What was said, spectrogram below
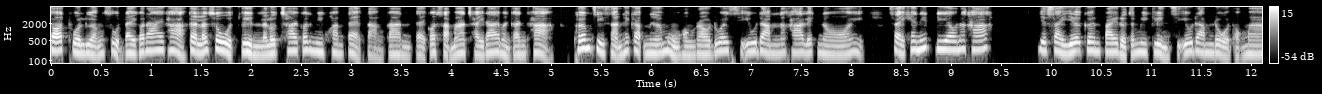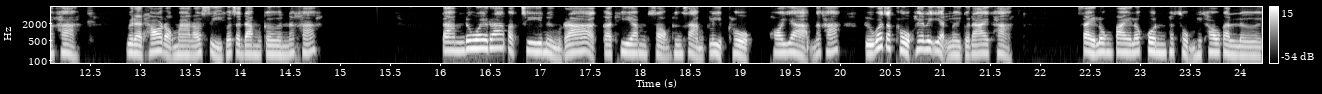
ซอสถั่วเหลืองสูตรใดก็ได้ค่ะ แต่ละสูตรกลิ่นและรสชาติก็จะมีความแตกต่างกัน แต่ก็สามารถใช้ได้เหมือนกันค่ะ เพิ่มสีสันให้กับเนื้อหมูของเราด้วยซีอิ๊วดำนะคะ เล็กน้อย ใส่แค่นิดเดียวนะคะ อย่าใส่เยอะเกินไปเดี๋ยวจะมีกลิ่นซีอิ๊วดำโดดออกมาค่ะ เวลาทอดออกมาแล้วสีก็จะดำเกินนะคะตามด้วยรากผักชี 1 ราก กระเทียม 2-3 กลีบโขลก พอหยาบนะคะ หรือว่าจะโขลกให้ละเอียดเลยก็ได้ค่ะ ใส่ลงไปแล้วคนผสมให้เข้ากันเลย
